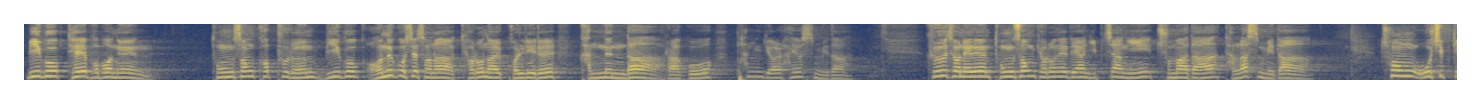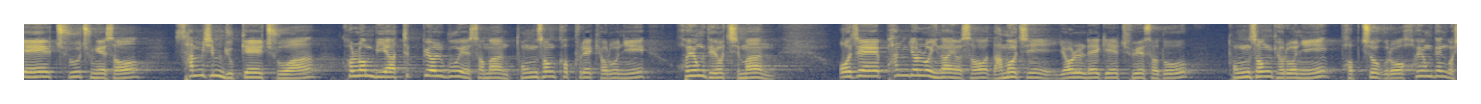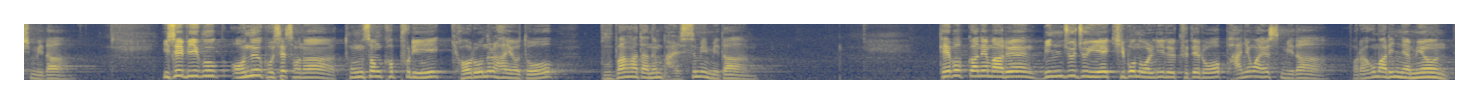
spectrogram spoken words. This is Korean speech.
미국 대법원은 동성 커플은 미국 어느 곳에서나 결혼할 권리를 갖는다라고 판결하였습니다. 그 전에는 동성 결혼에 대한 입장이 주마다 달랐습니다. 총 50개의 주 중에서 36개의 주와 콜롬비아 특별구에서만 동성 커플의 결혼이 허용되었지만 어제 판결로 인하여서 나머지 14개 주에서도 동성 결혼이 법적으로 허용된 것입니다. 이제 미국 어느 곳에서나 동성 커플이 결혼을 하여도 무방하다는 말씀입니다. 대법관의 말은 민주주의의 기본 원리를 그대로 반영하였습니다. 뭐라고 말했냐면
